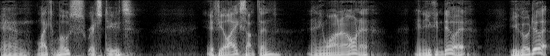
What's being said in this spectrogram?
And like most rich dudes, if you like something and you want to own it and you can do it, you go do it.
